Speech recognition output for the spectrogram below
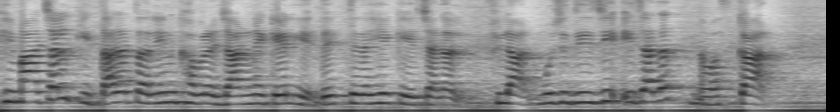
हिमाचल की ताज़ा तरीन खबरें जानने के लिए देखते रहिए के चैनल। फ़िलहाल मुझे दीजिए इजाज़त। नमस्कार।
